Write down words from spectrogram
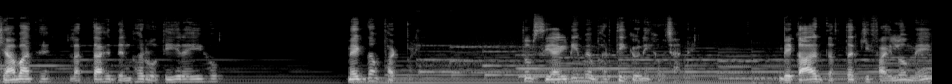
क्या बात है? लगता है दिन भर रोती ही रही हो। मैं एकदम फट पड़ी। तुम सीआईडी में भर्ती क्यों नहीं हो जाते? बेकार दफ्तर की फाइलों में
